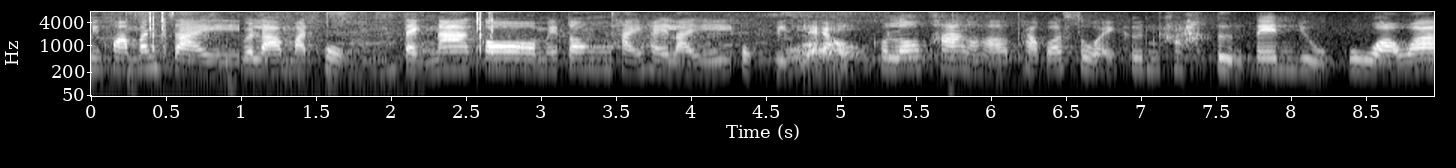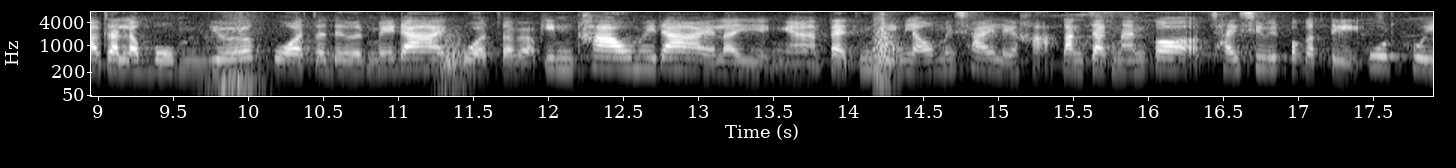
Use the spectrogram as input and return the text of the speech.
มีความมั่นใจ เวลามัดผม แต่งหน้าก็ไม่ต้องใช้ไฮไลท์ปกปิดแล้ว คนรอบข้างเหรอคะทักว่าสวยขึ้นค่ะ ตื่นเต้นอยู่กลัวว่าจะระบมเยอะกลัวจะเดินไม่ได้ กลัวจะแบบกินข้าวไม่ได้อะไรอย่างเงี้ยแต่จริงๆแล้วไม่ใช่เลยค่ะ หลังจากนั้นก็ใช้ชีวิตปกติพูดคุย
